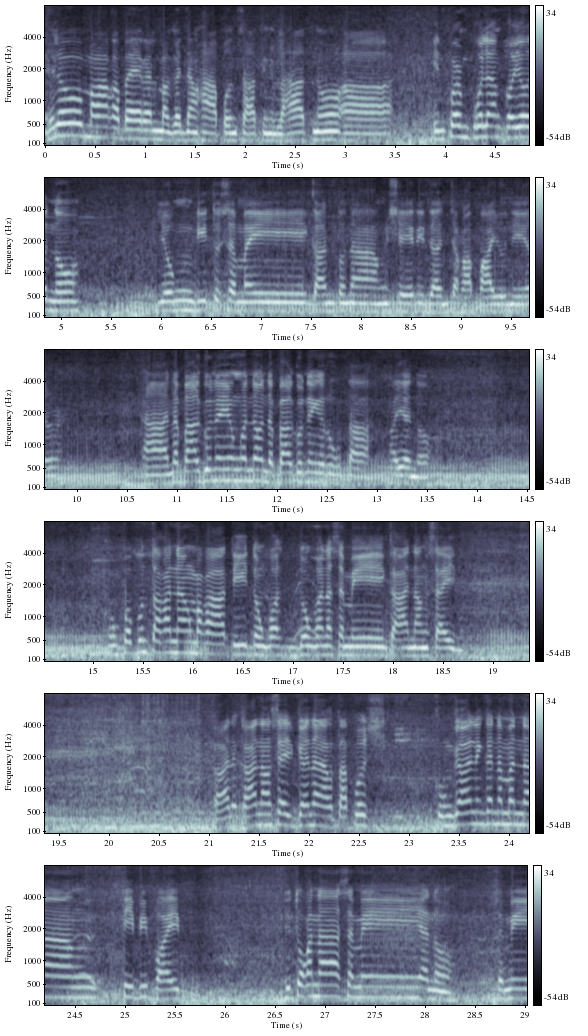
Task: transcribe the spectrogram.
Hello mga kabayral, magandang hapon sa ating lahat no. Ah, inform ko lang kayo no yung dito sa may kanto ng Sheridan tsaka Pioneer. Ah, nabago na yung ano nabago na yung ruta. Ayan no kung papunta ka ng Makati doon ka, doon ka na sa may kanang side. Kan kanang side ka na. Tapos kung galing ka naman ng TV5 dito ka na sa may ano sa may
